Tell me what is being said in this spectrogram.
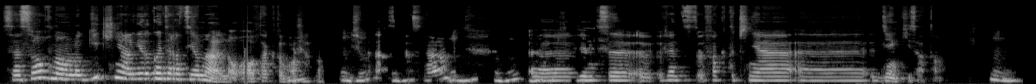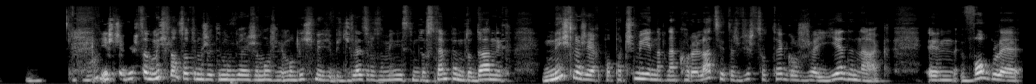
sensowną, logicznie, ale nie do końca racjonalną. O, tak to może chyba powinniśmy mhm. nazwać. No? E, więc, więc faktycznie e, dzięki za to. Mhm. Jeszcze wiesz co, myśląc o tym, że ty mówiłaś, że może, mogliśmy być źle zrozumieni z tym dostępem do danych, myślę, że jak popatrzymy jednak na korelację też wiesz co tego, że jednak w ogóle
